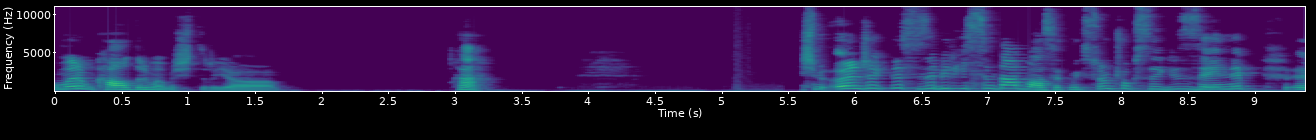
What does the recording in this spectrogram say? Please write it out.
Umarım kaldırmamıştır ya. Heh. Şimdi öncelikle size bir isimden bahsetmek istiyorum. Çok sevgili Zeynep e,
